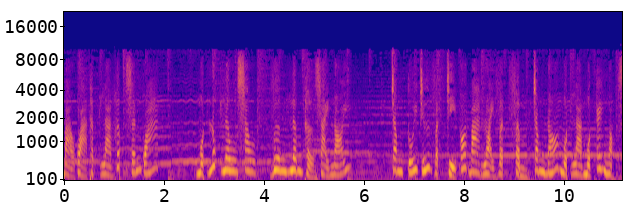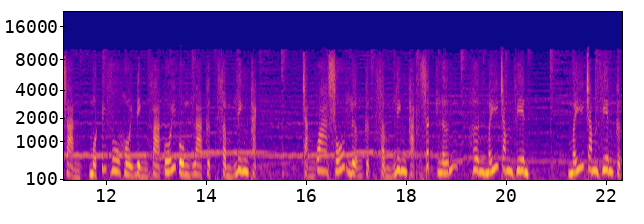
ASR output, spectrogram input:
bảo quả thật là hấp dẫn quá. Một lúc lâu sau, Vương Lâm thở dài nói. Trong túi trữ vật chỉ có ba loại vật phẩm, trong đó một là một cái ngọc sản, một cái vu hồi đỉnh và cuối cùng là cực phẩm linh thạch. Chẳng qua số lượng cực phẩm linh thạch rất lớn, hơn mấy trăm viên. Mấy trăm viên cực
